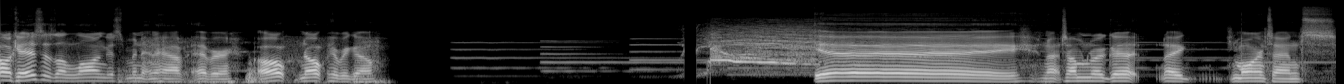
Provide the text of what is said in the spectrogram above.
Okay, this is the longest minute and a half ever. Oh, nope, here we go. Yay! Not time to get, like, more intense.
